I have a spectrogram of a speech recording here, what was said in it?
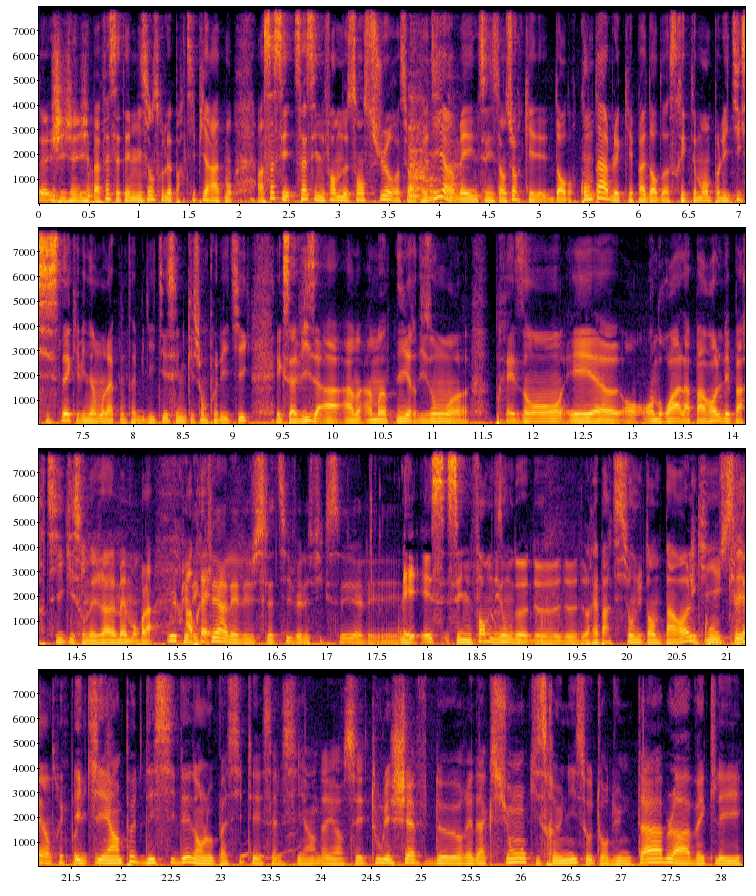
euh, j'ai pas fait cette émission sur le parti pirate. Bon, alors ça c'est ça c'est une forme de censure, si on peut dire, mais c'est une censure qui est d'ordre comptable, qui est pas d'ordre strictement politique, si ce n'est qu'évidemment la comptabilité c'est une question politique et que ça vise à, à- à maintenir, disons, euh, présent et euh, en, droit à la parole des partis qui sont déjà eux-mêmes. Bon, voilà. Oui, puis elle Après, est claire, elle est législative, elle est fixée, elle est. mais et c'est une forme, disons, de, de- de- de répartition du temps de parole et qui crée un truc et politique. qui est un peu décidée dans l'opacité celle-ci hein, d'ailleurs c'est tous les chefs de rédaction qui se réunissent autour d'une table avec les,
